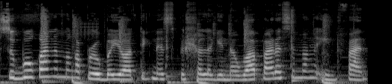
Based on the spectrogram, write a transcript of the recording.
Subukan ang mga probiotic na espesyal na ginawa para sa mga infant.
